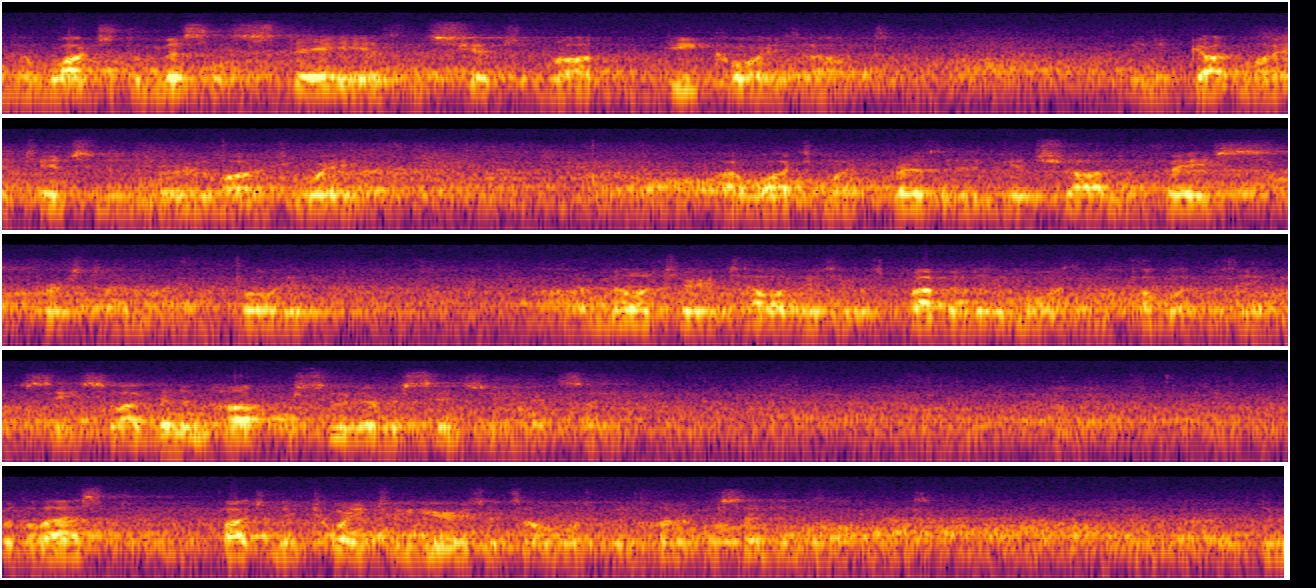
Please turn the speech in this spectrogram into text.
And I watched the missiles stay as the ships brought decoys out. And it got my attention in a very large way. I watched my president get shot in the face the first time I voted. Uh, on military television, it was probably a little more than the public was able to see. So I've been in hot pursuit ever since, you might say. For the last approximately 22 years, it's almost been 100% involvement. And, uh, the,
